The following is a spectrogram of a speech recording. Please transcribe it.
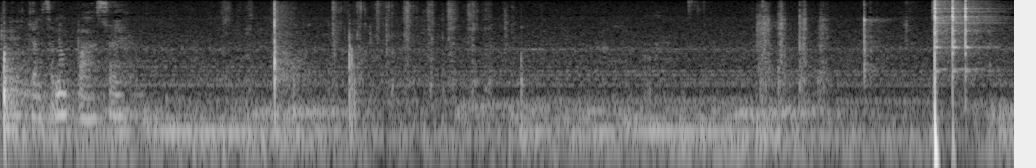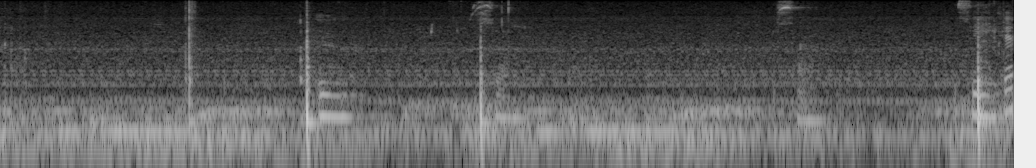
โอเคจันใส่น้ำปลาใส่หนึ่งสอง สาม สี่แค่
